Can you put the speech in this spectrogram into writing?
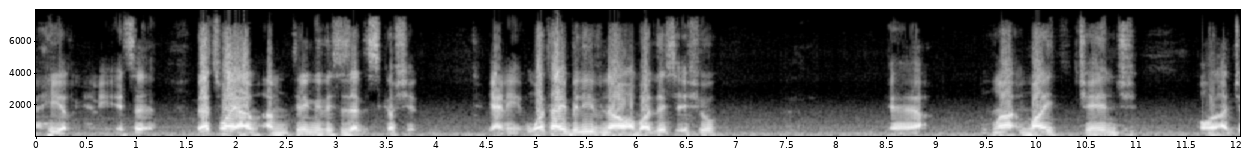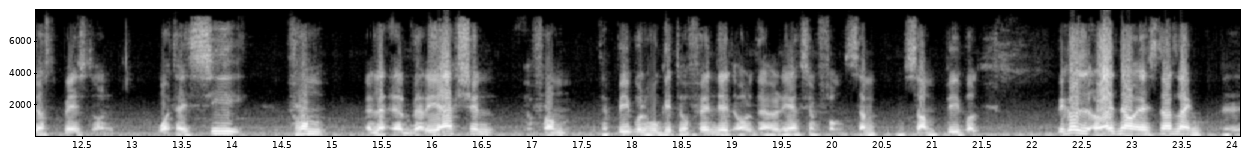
here يعني it's a that's why I'm, I'm telling you this is a discussion يعني what I believe now about this issue uh, might change or adjust based on what I see from the reaction from the people who get offended or the reaction from some some people because right now it's not like uh,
